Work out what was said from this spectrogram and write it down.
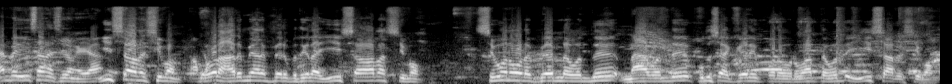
என் பேர் ஈசான சிவங்க ஐயா ஈசான சிவம். எவ்வளவு அருமையான பேர் பார்த்தீங்களா ஈசான சிவம். சிவனோட பேர்ல வந்து நான் வந்து புதுசா கேள்வி போற ஒரு வார்த்தை வந்து ஈசார சிவம்.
